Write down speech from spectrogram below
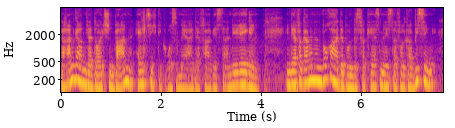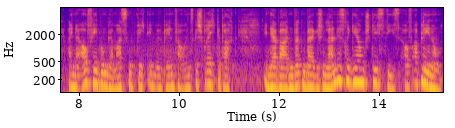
Nach Angaben der Deutschen Bahn hält sich die große Mehrheit der Fahrgäste an die Regeln. In der vergangenen Woche hatte Bundesverkehrsminister Volker Wissing eine Aufhebung der Maskenpflicht im ÖPNV ins Gespräch gebracht. In der baden-württembergischen Landesregierung stieß dies auf Ablehnung.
